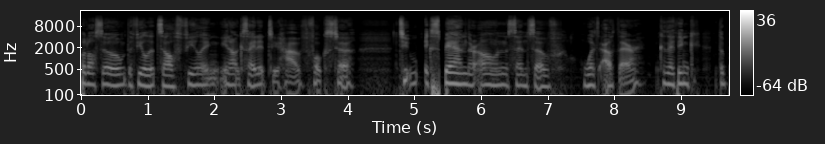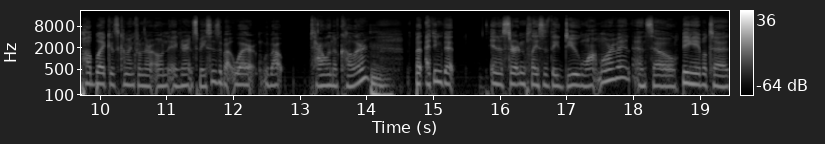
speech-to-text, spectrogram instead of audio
but also the field itself feeling, you know, excited to have folks to to expand their own sense of what's out there. Because I think the public is coming from their own ignorant spaces about where about talent of color. Mm. But I think that in a certain places they do want more of it, and so being able to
